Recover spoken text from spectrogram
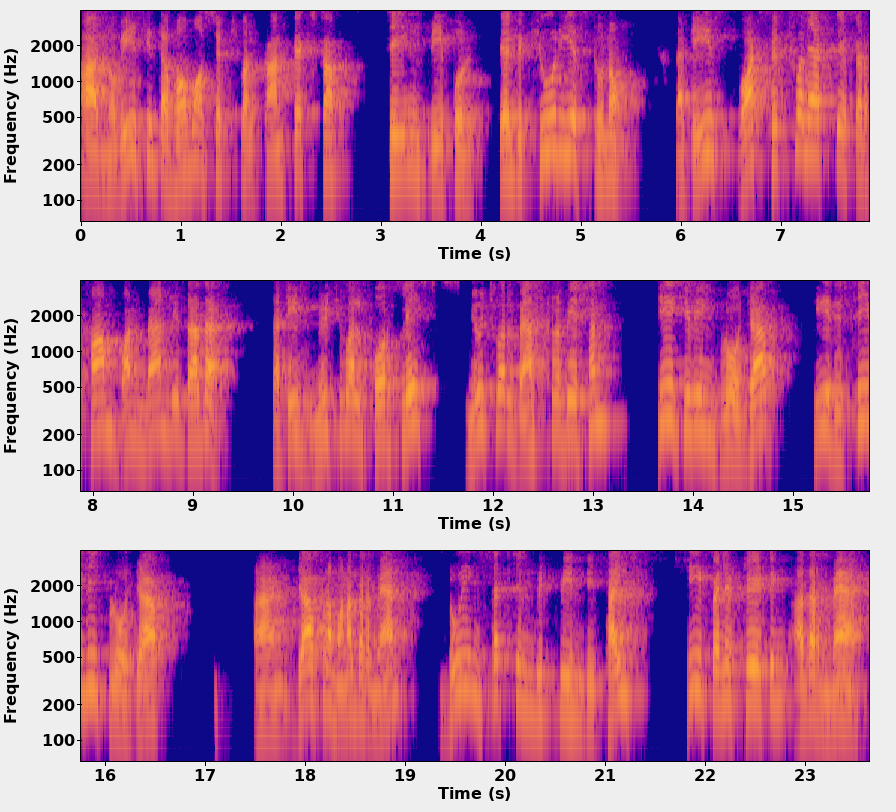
or novice in the homosexual context of seeing people. They'll be curious to know that is what sexual acts they perform one man with the other. That is mutual foreplay, mutual masturbation, he giving blowjob, he receiving blowjob, and job from another man, doing sex in between the thighs, he penetrating other man,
